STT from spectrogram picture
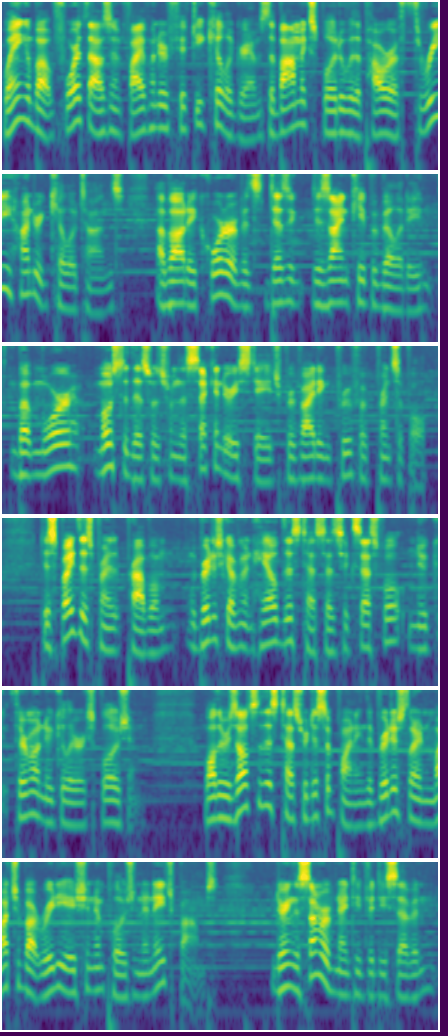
Weighing about 4,550 kilograms, the bomb exploded with a power of 300 kilotons, about a quarter of its design capability, but more, most of this was from the secondary stage, providing proof of principle. Despite this pr- problem, the British government hailed this test as a successful nu- thermonuclear explosion. While the results of this test were disappointing, the British learned much about radiation implosion and H bombs. During the summer of 1957,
